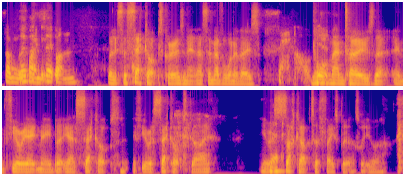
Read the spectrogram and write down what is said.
some will Like I find it said, fun. Well, it's the SecOps crew, isn't it? That's another one of those SecOps. Yeah. portmanteaus that infuriate me. But yeah, SecOps. If you're a SecOps guy, you're Yeah. a suck up to Facebook. That's what you are.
